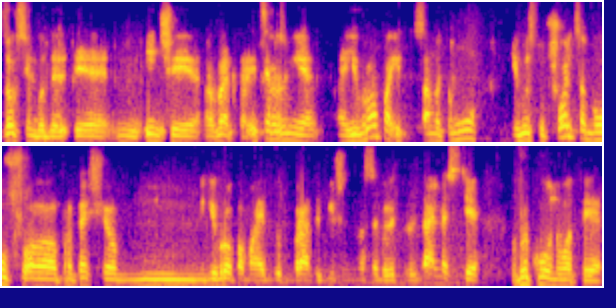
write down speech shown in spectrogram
зовсім буде е, інший вектор, і це розуміє Європа, і саме тому і виступ Шольца був про те, що Європа має брати більше на себе відповідальності, виконувати е,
